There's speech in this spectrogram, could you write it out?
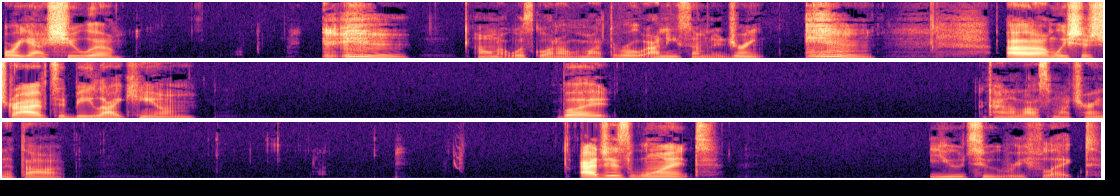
or Yeshua. I don't know what's going on with my throat. I need something to drink. um, we should strive to be like him. But I kind of lost my train of thought. I just want you to reflect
